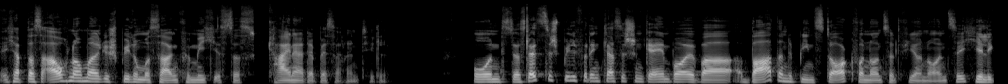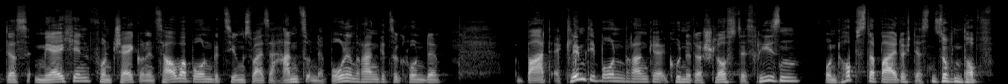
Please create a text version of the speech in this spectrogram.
Ich habe das auch nochmal gespielt und muss sagen, für mich ist das keiner der besseren Titel. Und das letzte Spiel für den klassischen Game Boy war Bart and the Beanstalk von 1994. Hier liegt das Märchen von Jack und den Zauberbohnen bzw. Hans und der Bohnenranke zugrunde. Bart erklimmt die Bohnenranke, erkundet das Schloss des Riesen und hops dabei durch dessen Suppentopf.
